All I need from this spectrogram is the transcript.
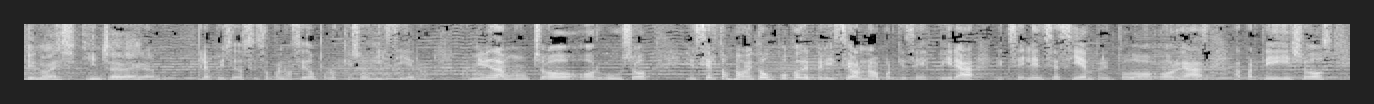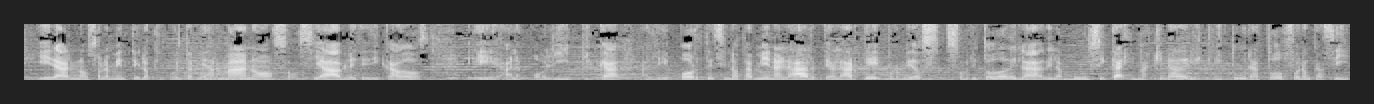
que no es hincha de Belgrano. El apellido se hizo conocido por lo que ellos hicieron. A mí me da mucho orgullo, en ciertos momentos un poco de presión, ¿no? Porque se espera excelencia siempre en todo Orgaz. Aparte ellos eran no solamente lo que cuentan mis hermanos, sociables, dedicados eh, a la política, al deporte, sino también al arte, al arte por medio sobre todo de la, de la música y más que nada de la escritura. Todos fueron casi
